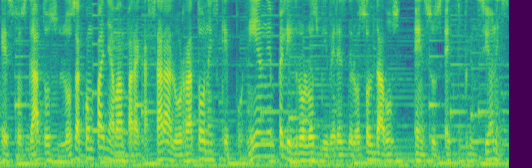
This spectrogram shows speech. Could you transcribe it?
Estos gatos los acompañaban para cazar a los ratones que ponían en peligro los víveres de los soldados en sus expediciones.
